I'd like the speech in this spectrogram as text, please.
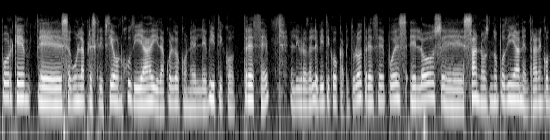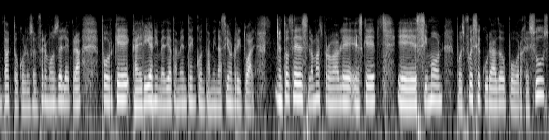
porque eh, según la prescripción judía y de acuerdo con el Levítico 13, el libro del Levítico capítulo 13, pues los sanos no podían entrar en contacto con los enfermos de lepra porque inmediatamente en contaminación ritual. Entonces, lo más probable es que eh, Simón pues fuese curado por Jesús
